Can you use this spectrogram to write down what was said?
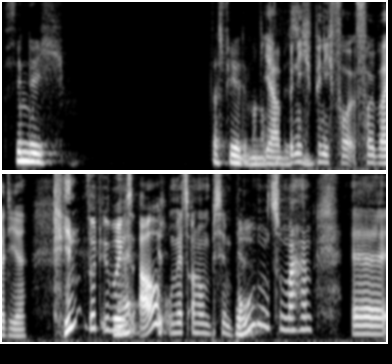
finde ich, das fehlt immer noch. Ja, ein bin ich, bin ich voll, voll bei dir. Hinten wird übrigens Ja, auch, um jetzt auch noch ein bisschen ja. Bogen zu machen, äh,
